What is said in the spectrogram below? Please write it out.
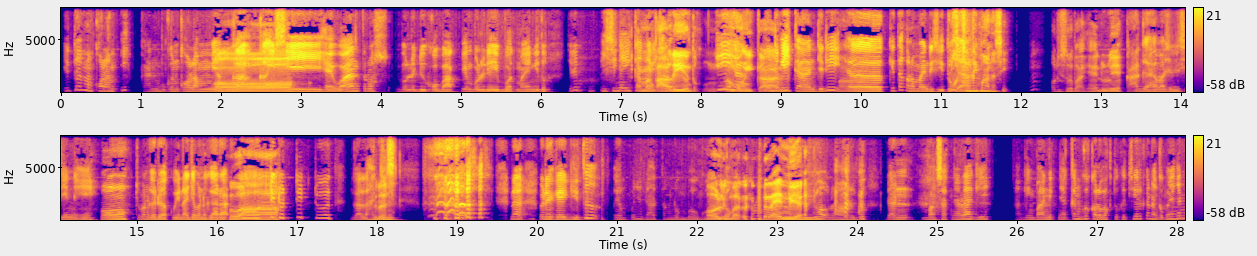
itu emang kolam ikan, bukan kolam yang Oh. nggak keisi hewan terus boleh dikobakin, boleh dibuat main gitu. Jadi isinya ikan. Emang Jadi kalau- kali untuk Iya, ngambung ikan. untuk ikan. Jadi Oh. eh, kita kalau main di situ Lu ya kecil di mana sih? Oh di Surabaya ya dulu ya. kagak masih di sini. Oh. Cuman gak diakuin aja sama negara. Wah. Tut, tut, tut. Enggak lah Terus? nah, udah kayak gitu yang punya datang dong bawa Oh golok. lima keren dia. Iya, lari gua. Dan bangsatnya lagi, saking paniknya kan gua kalau waktu kecil kan anggapannya kan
